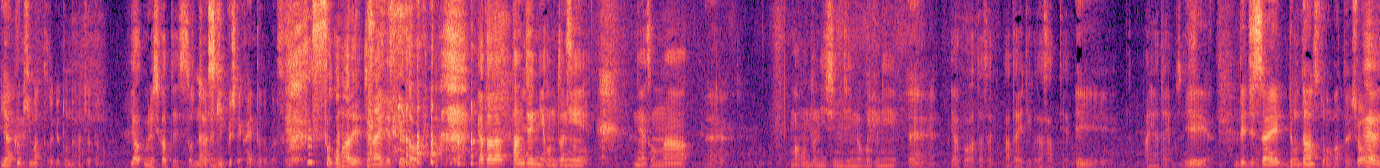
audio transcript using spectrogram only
役決はまった時はどんな感じだったの、いいや嬉しかったです。そっちなんかスキップして帰ったとかそ こまでじゃないですけど。いやただ単純に本当にねそんなえまあ本当に新人の僕に役を与さ与えてくださってえありがたいことです。いえいえ。で実際でもダンスとかもあったでしょ、ええ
